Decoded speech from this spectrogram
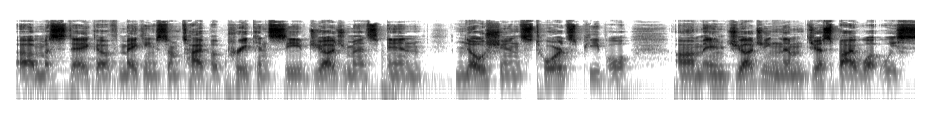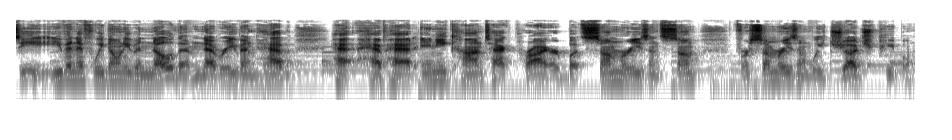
a mistake of making some type of preconceived judgments and notions towards people um, and judging them just by what we see, even if we don't even know them, never even have ha- have had any contact prior. But some reason, some for some reason, we judge people.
